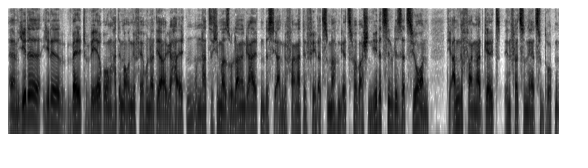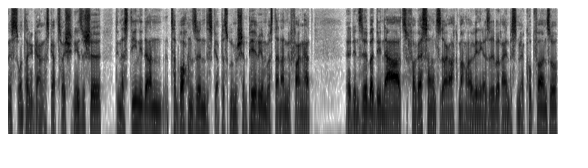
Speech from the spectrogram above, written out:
ähm, jede, jede Weltwährung hat immer ungefähr 100 Jahre gehalten und hat sich immer so lange gehalten, bis sie angefangen hat, den Fehler zu machen, Geld zu verwaschen. Jede Zivilisation, die angefangen hat, Geld inflationär zu drucken, ist untergegangen. Es gab zwei chinesische Dynastien, die daran zerbrochen sind. Es gab das römische Imperium, was dann angefangen hat, äh, den Silberdinar zu verwässern und zu sagen, ach, machen wir weniger Silber rein, ein bisschen mehr Kupfer und so.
